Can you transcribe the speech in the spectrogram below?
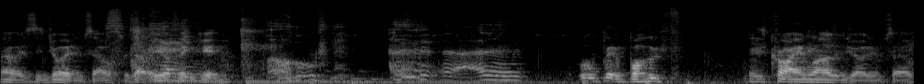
Oh, he's enjoying himself. Is that what you're thinking? Oh. All bit of both. He's crying while enjoying himself.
